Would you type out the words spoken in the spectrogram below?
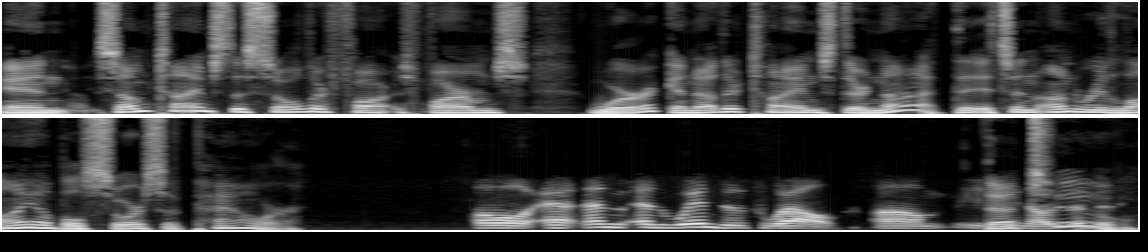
and sometimes the solar far- farms work, and other times they're not. It's an unreliable source of power. Oh, and and, and wind as well. Um, that you know, too. The,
